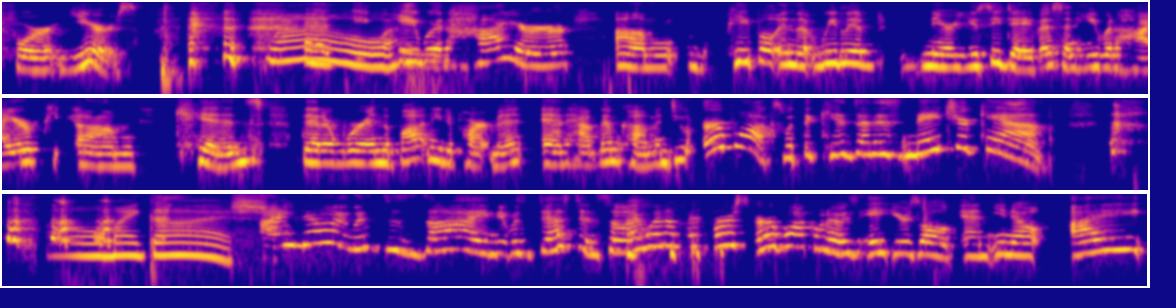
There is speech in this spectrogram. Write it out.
for years. Wow. he, he, would hire um, people in the, we lived near UC Davis, and he would hire um, kids that are, were in the botany department and have them come and do herb walks with the kids at his nature camp oh my gosh. I know it was designed, it was destined. So I went on my first herb walk when I was eight years old. And, you know, I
